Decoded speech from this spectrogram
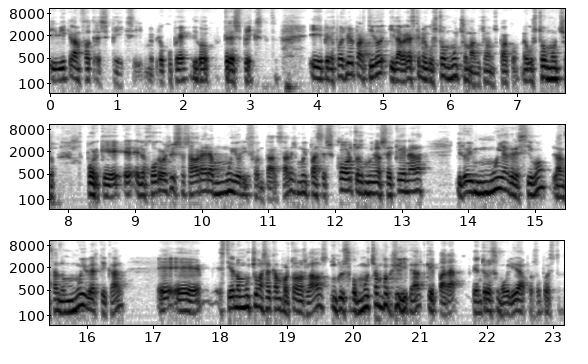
y vi que lanzó tres picks y me preocupé, digo, tres picks. Y, pero después vi el partido y la verdad es que me gustó mucho Mac Jones, Paco, me gustó mucho, porque el, el juego que hemos visto hasta ahora era muy horizontal, ¿sabes? Muy pases cortos, muy no sé qué, nada, y lo vi muy agresivo, lanzando muy vertical. Eh, eh, estirando mucho más el campo por todos lados, incluso con mucha movilidad que para dentro de su movilidad, por supuesto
